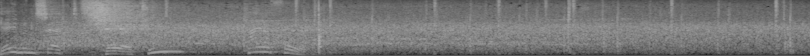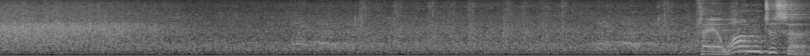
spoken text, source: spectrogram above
Game and set. Player two, player four. Player one to serve.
